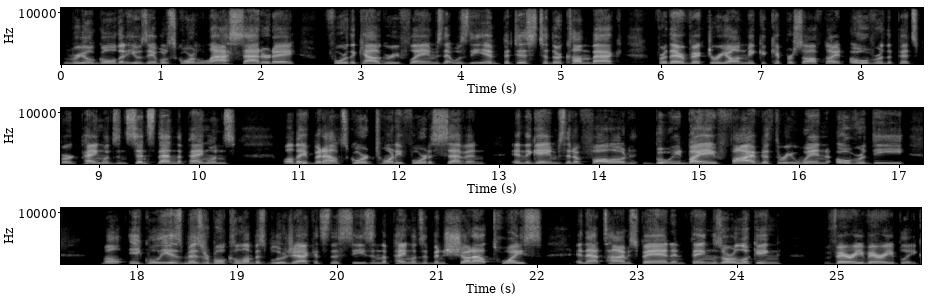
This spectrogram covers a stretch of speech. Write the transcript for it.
reel goal that he was able to score last Saturday for the Calgary Flames that was the impetus to their comeback for their victory on Mika Kiprusoff night over the Pittsburgh Penguins. And since then, the Penguins, while they've been outscored 24 to 7 in the games that have followed, buoyed by a 5 to 3 win over the well, equally as miserable Columbus Blue Jackets this season. The Penguins have been shut out twice in that time span, and things are looking very, very bleak.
